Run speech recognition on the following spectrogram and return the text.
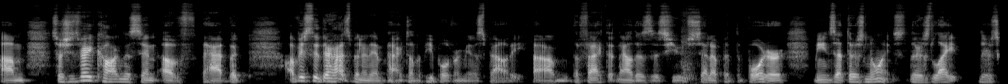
Um, so she's very cognizant of that, but obviously there has been an impact on the people of her municipality. Um, the fact that now there's this huge setup at the border means that there's noise, there's light, there's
